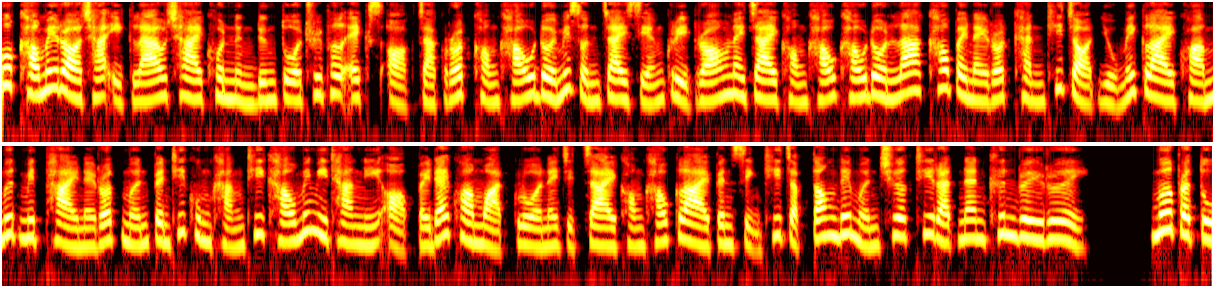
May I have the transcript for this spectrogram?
พวกเขาไม่รอช้าอีกแล้วชายคนหนึ่งดึงตัว Triple X ออกจากรถของเขาโดยไม่สนใจเสียงกรีดร้องในใจของเขาเขาโดนลากเข้าไปในรถคันที่จอดอยู่ไม่ไกลความมืดมิดภายในรถเหมือนเป็นที่คุมขังที่เขาไม่มีทางหนีออกไปได้ความหวาดกลัวในจิตใจของเขากลายเป็นสิ่งที่จับต้องได้เหมือนเชือกที่รัดแน่นขึ้นเรื่อยๆ เมื่อประตู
